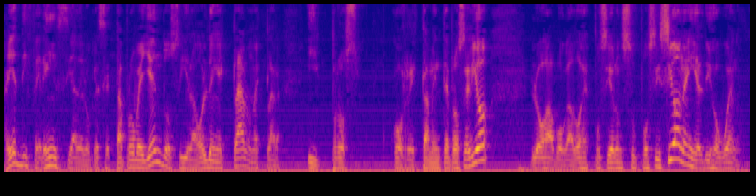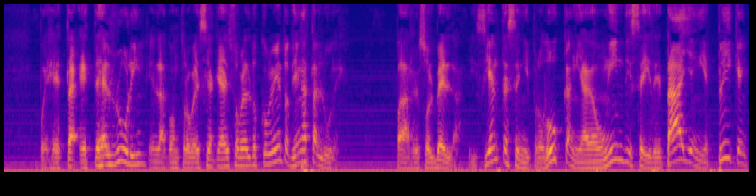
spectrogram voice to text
Ahí es diferencia de lo que se está proveyendo, si la orden es clara o no es clara. Y correctamente procedió. Los abogados expusieron sus posiciones y él dijo, bueno, pues esta, este es el ruling en la controversia que hay sobre el descubrimiento. Tienen hasta el lunes para resolverla. Y siéntese y produzcan y hagan un índice y detallen y expliquen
